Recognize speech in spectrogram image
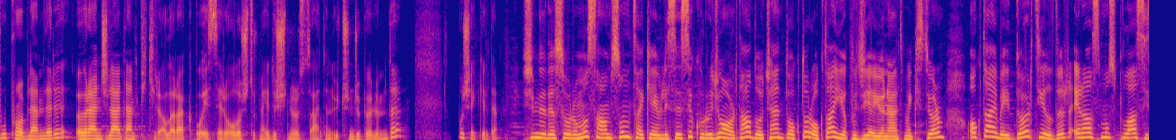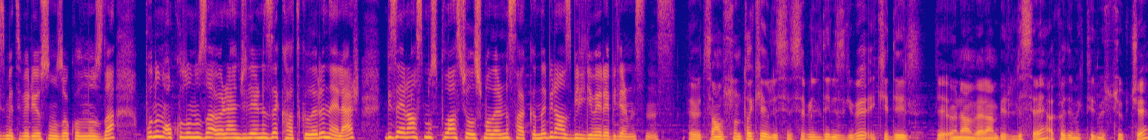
bu problemleri öğrencilerden fikir alarak bu eseri oluşturmayı düşünüyoruz zaten üçüncü bölümde. Bu şekilde. Şimdi de sorumu Samsun Takev Lisesi kurucu ortağı doçent doktor Oktay Yapıcı'ya yöneltmek istiyorum. Oktay Bey 4 yıldır Erasmus Plus hizmeti veriyorsunuz okulunuzda. Bunun okulunuza, öğrencilerinize katkıları neler? Bize Erasmus Plus çalışmalarınız hakkında biraz bilgi verebilir misiniz? Evet, Samsun Takev Lisesi bildiğiniz gibi iki dil önem veren bir lise. Akademik dilimiz Türkçe.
